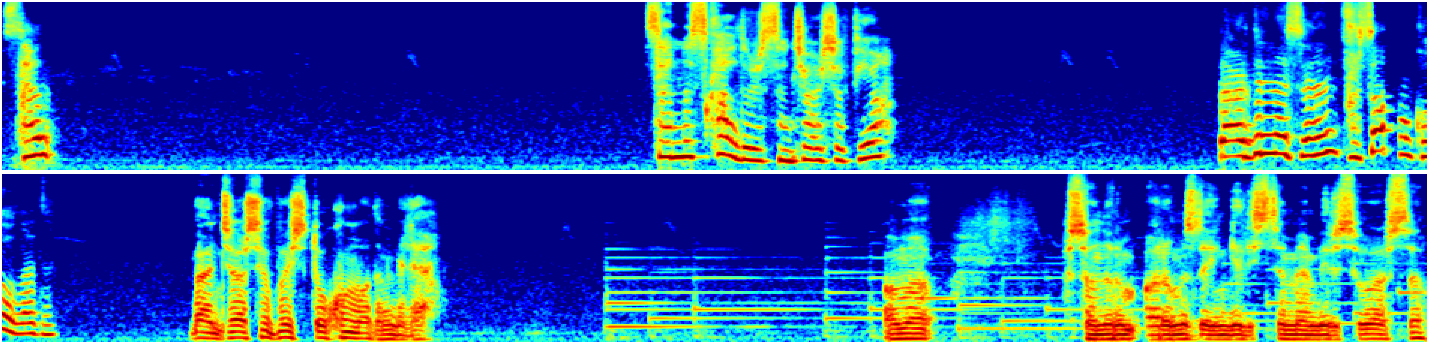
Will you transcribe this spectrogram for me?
Sen... Sen nasıl kaldırırsın çarşafı ya? Derdin ne senin? Fırsat mı kolladın? Ben çarşafa hiç dokunmadım bile. Ama sanırım aramızda engel istemeyen birisi varsa...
